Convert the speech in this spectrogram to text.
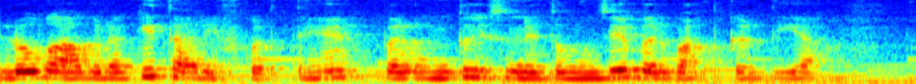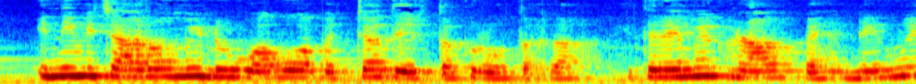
लोग आगरा की तारीफ़ करते हैं, परंतु इसने तो मुझे बर्बाद कर दिया। इन्हीं विचारों में डूबा हुआ बच्चा देर तक रोता रहा। इतने में खड़ाऊ पहने हुए,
